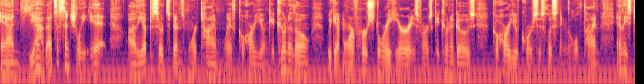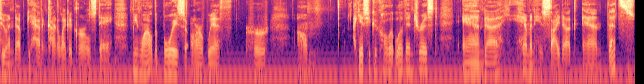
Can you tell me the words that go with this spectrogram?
and yeah, that's essentially it. Uh, the episode spends more time with Koharu and Kakuna, though. We get more of her story here as far as Kakuna goes. Koharu, of course, is listening the whole time, and these two end up having kind of like a girls' day. Meanwhile, the boys are with her, um, I guess you could call it love interest, and uh, him and his Psyduck, and that's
